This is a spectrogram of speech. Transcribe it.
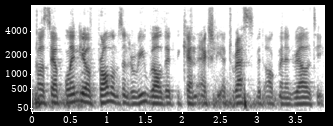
because there are plenty of problems in the real world that we can actually address with augmented reality.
